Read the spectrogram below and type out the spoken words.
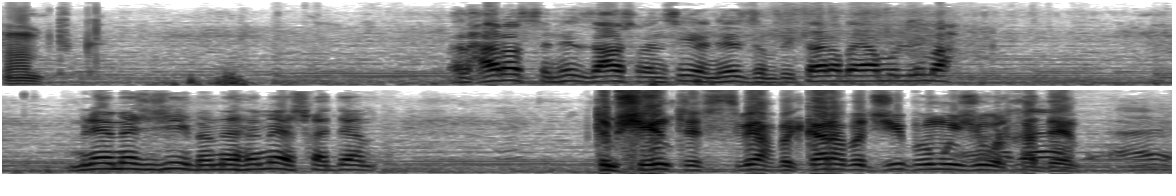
فهمتك. الحرس نهز 10 نسيه نهزهم بكهرباء يعمل لي محضر. من ما نجيبه ما فماش خدام. تمشي انت الصباح بالكرهبه تجيبهم ويجوا الخدام. آه.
